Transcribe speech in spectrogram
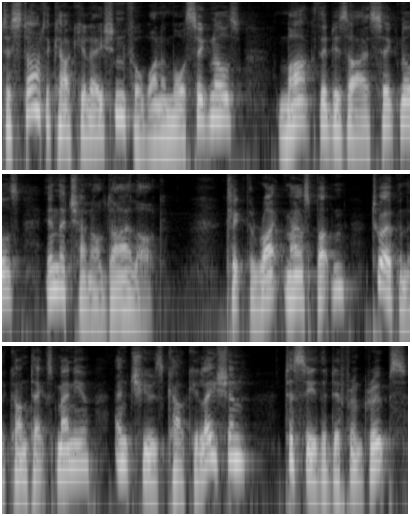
To start a calculation for one or more signals, mark the desired signals in the channel dialog. Click the right mouse button to open the context menu and choose Calculation to see the different groups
